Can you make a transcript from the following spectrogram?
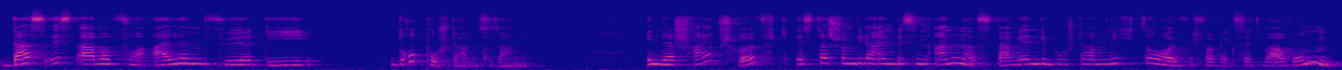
Das ist aber vor allem für die Druckbuchstaben zu sagen. In der Schreibschrift ist das schon wieder ein bisschen anders. Da werden die Buchstaben nicht so häufig verwechselt. Warum?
